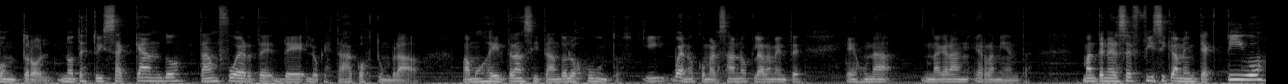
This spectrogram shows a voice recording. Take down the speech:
control. No te estoy sacando tan fuerte de lo que estás acostumbrado. Vamos a ir transitándolo juntos. Y bueno, comer sano claramente es una, una gran herramienta. Mantenerse físicamente activo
